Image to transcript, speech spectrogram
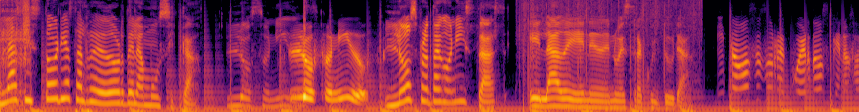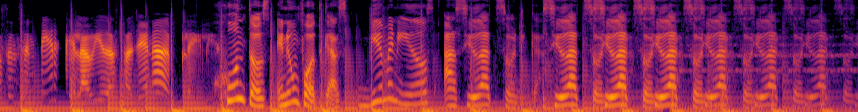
Las historias alrededor de la música, los sonidos, los sonidos, los protagonistas, el ADN de nuestra cultura. Y todos esos recuerdos que nos hacen sentir que la vida está llena de playlists. Juntos en un podcast. Bienvenidos a Ciudad Sónica. Ciudad Sónica. Ciudad Sónica. Ciudad Sónica. Ciudad Sónica. Ciudad Sónica.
